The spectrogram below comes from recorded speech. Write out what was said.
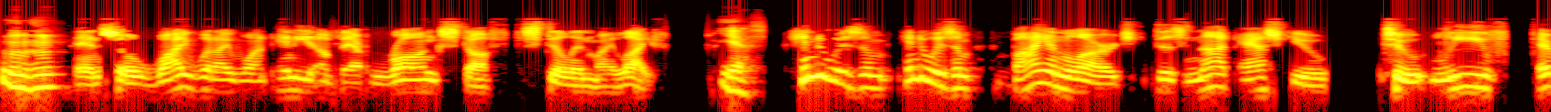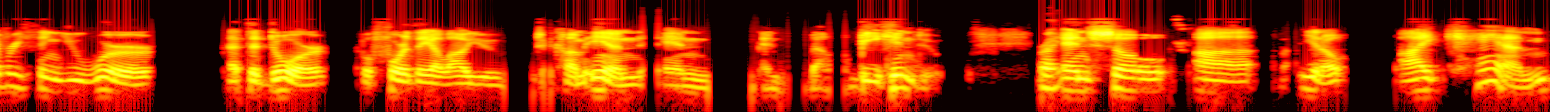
hmm And so, why would I want any of that wrong stuff still in my life? Yes. Hinduism, Hinduism, by and large, does not ask you to leave everything you were at the door before they allow you to come in and and well, be Hindu. Right. And so, uh, you know, I can,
